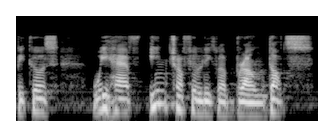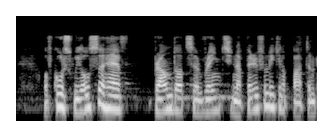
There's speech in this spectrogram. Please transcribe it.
because we have intrafollicular brown dots. Of course, we also have brown dots arranged in a perifollicular pattern,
